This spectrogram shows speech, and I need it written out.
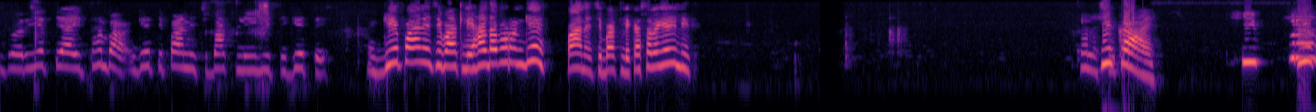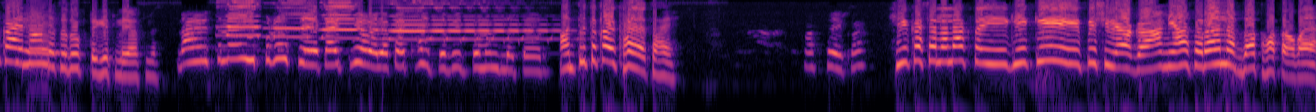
बर येते आई थांबा. घेते पाण्याची बाटली ही ती घेते. घे पाण्याची बाटली हांडा भरून घे. पाण्याची बाटली कशाला गेली चला ही काय? ही ही काय नाण्याचं दोपट घेतलंय असलं नाही नाही प्रस आहे. काय ठेवायला काय खायचं बियचं म्हणलं तर. आणि तिथं काय खायचं आहे? असं आहे का? ही कशाला लागतंय? घे की पिशवी अगं आम्ही असं रानात जात होता बाया.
